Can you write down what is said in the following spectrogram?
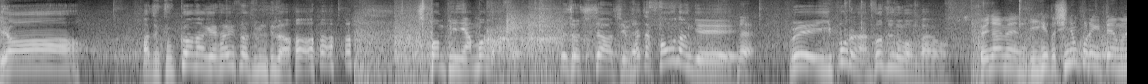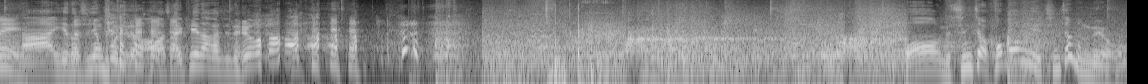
이야, 아주 굳건하게 서 있어 줍니다. 10번 핀이 한 번 더 왔어요. 근데 저 진짜 지금 살짝 서운한 게, 네. 왜 이 볼은 안 써주는 건가요? 왜냐면 이게 더 신형볼이기 때문에 아, 이게 더 신형볼이라. 아, 잘 피해 나가시네요. 와, 근데 진짜 커버率이 진짜 높네요.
